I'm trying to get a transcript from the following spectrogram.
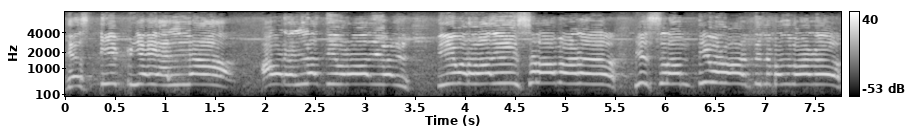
എസ് ഡി പി ഐ അല്ല. അവരല്ല തീവ്രവാദികൾ. തീവ്രവാദി ഇസ്ലാമാണ്. ഇസ്ലാം തീവ്രവാദത്തിന്റെ പതിവാണ്.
